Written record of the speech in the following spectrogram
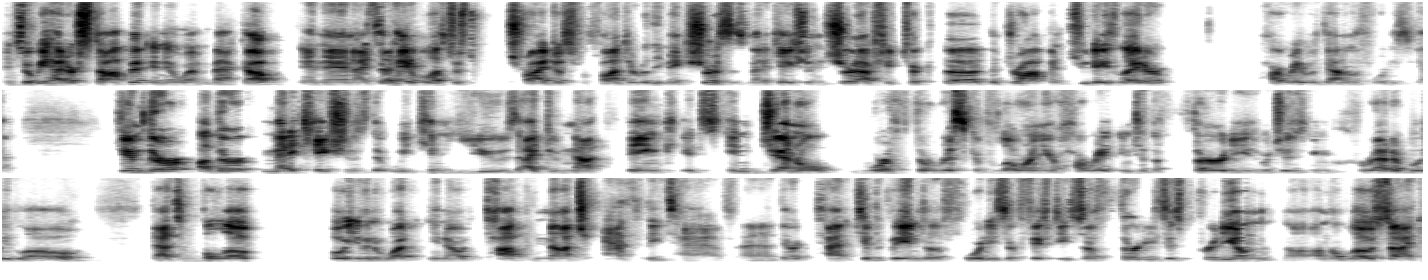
And so we had her stop it and it went back up. And then I said, hey, well, let's just try just for fun to really make sure it's this medication. Sure enough, she took the, the drop and two days later, heart rate was down in the 40s again. Jim, there are other medications that we can use. I do not think it's in general worth the risk of lowering your heart rate into the 30s, which is incredibly low. That's below even what you know top-notch athletes have. Uh, they're t- typically into the 40s or 50s, so 30s is pretty on on the low side.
